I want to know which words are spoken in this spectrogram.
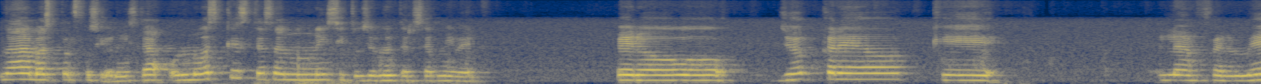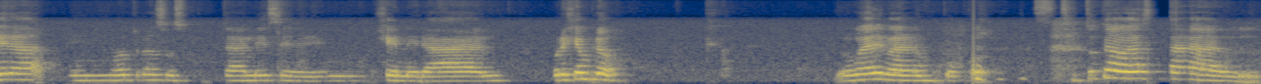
nada más perfusionista o no es que estés en una institución de tercer nivel, pero yo creo que la enfermera en otros hospitales en general, por ejemplo, me voy a llevar un poco. Si tú te vas al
